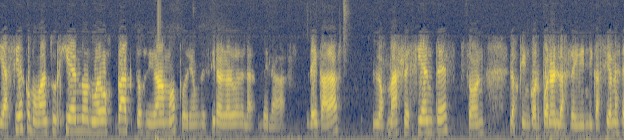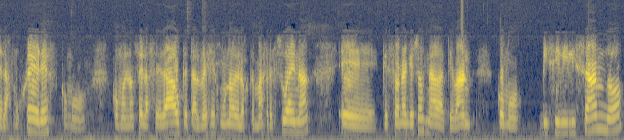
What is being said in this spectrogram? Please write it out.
Y así es como van surgiendo nuevos pactos, digamos, podríamos decir a lo largo de, de las décadas. Los más recientes son los que incorporan las reivindicaciones de las mujeres, como, como no sé, la CEDAW, que tal vez es uno de los que más resuena, eh, que son aquellos, nada, que van como visibilizando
